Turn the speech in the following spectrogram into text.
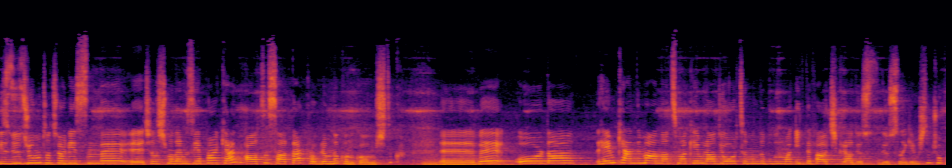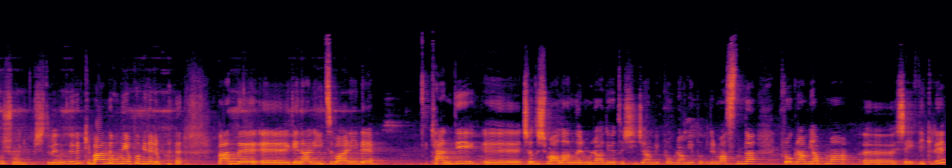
Biz Düzce Umut Atölyesi'nde e, çalışmalarımızı yaparken Altın Saatler programına konuk olmuştuk. E, ve orada hem kendimi anlatmak hem radyo ortamında bulunmak ilk defa açık radyo stüdyosuna girmiştim. Çok hoşuma gitmişti benim. Dedim ki ben de bunu yapabilirim. ben de e, genel itibariyle kendi e, çalışma alanlarımı radyoya taşıyacağım bir program yapabilirim. Aslında program yapma e, şey fikri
